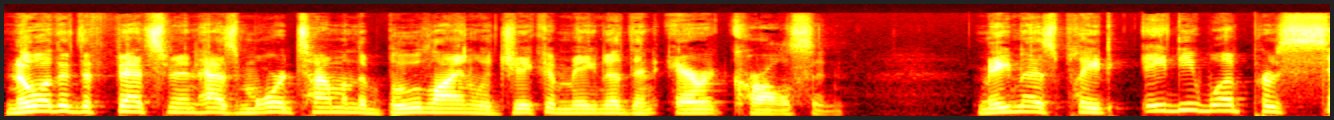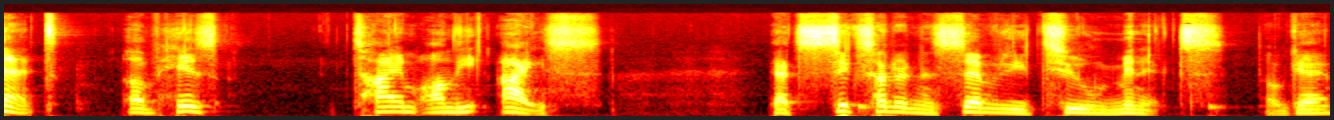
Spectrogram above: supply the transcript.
no other defenseman has more time on the blue line with Jaycob Megna than Erik Karlsson. Megna has played 81% of his time on the ice. That's 672 minutes, okay?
